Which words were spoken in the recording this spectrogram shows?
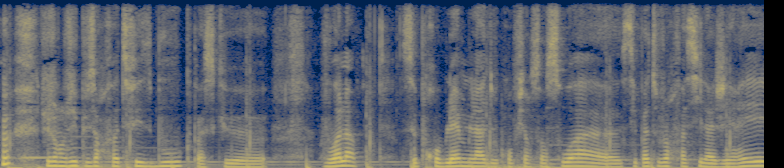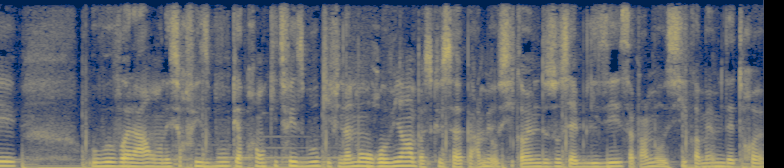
j'ai changé plusieurs fois de Facebook parce que voilà, ce problème-là de confiance en soi, euh, c'est pas toujours facile à gérer. Ou voilà, on est sur Facebook, après on quitte Facebook et finalement on revient parce que ça permet aussi quand même de sociabiliser, ça permet aussi quand même d'être,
